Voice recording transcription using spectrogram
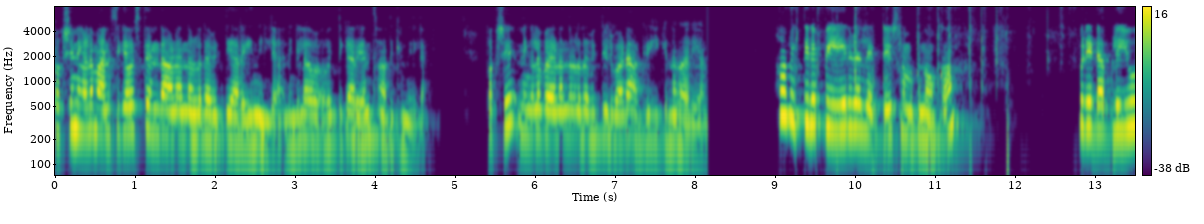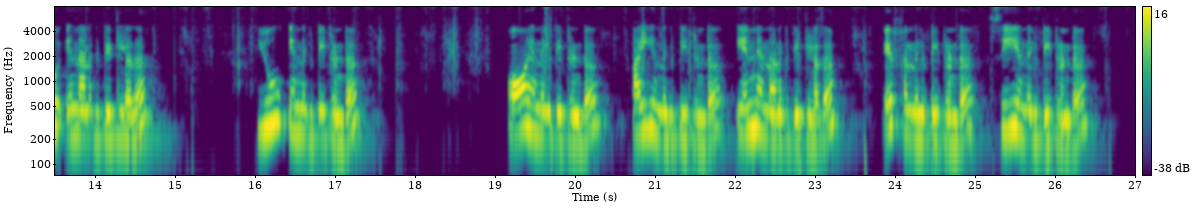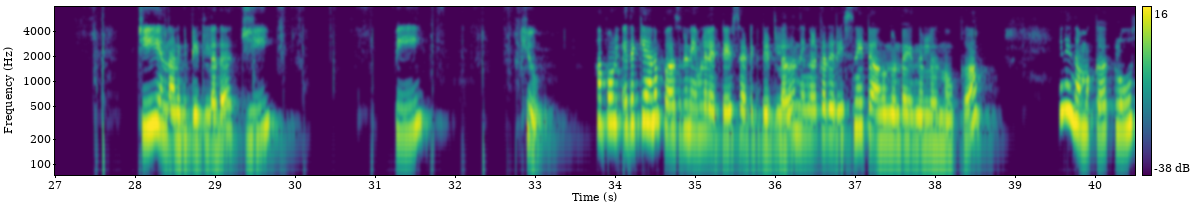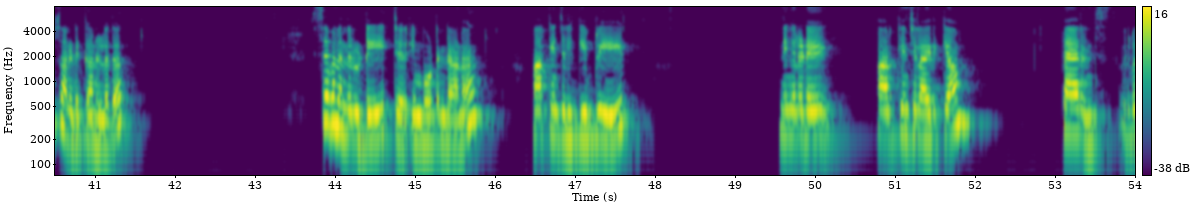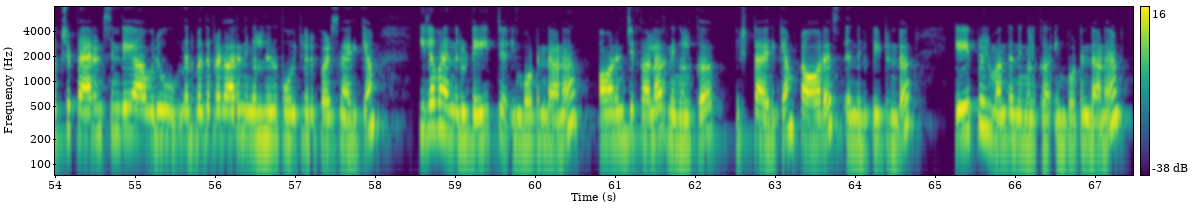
പക്ഷേ നിങ്ങളുടെ മാനസികാവസ്ഥ എന്താണ് എന്നുള്ളത് ആ വ്യക്തി അറിയുന്നില്ല. അല്ലെങ്കിൽ ആ വ്യക്തിക്ക് അറിയാൻ സാധിക്കുന്നില്ല. പക്ഷേ നിങ്ങൾ വേണമെന്നുള്ളത് ആ വ്യക്തി ഒരുപാട് ആഗ്രഹിക്കുന്ന കാര്യമാണ്. ആ വ്യക്തിയുടെ പേരുള്ള ലെറ്റേഴ്സ് നമുക്ക് നോക്കാം. ഇവിടെ ഡബ്ല്യു എന്നാണ് കിട്ടിയിട്ടുള്ളത്. യു എന്ന് കിട്ടിയിട്ടുണ്ട്. ഒ എന്ന് കിട്ടിയിട്ടുണ്ട്. ഐ എന്ന് കിട്ടിയിട്ടുണ്ട്. എൻ എന്നാണ് കിട്ടിയിട്ടുള്ളത്. എഫ് എന്ന് കിട്ടിയിട്ടുണ്ട്. സി എന്ന് കിട്ടിയിട്ടുണ്ട്. ടി എന്നാണ് കിട്ടിയിട്ടുള്ളത്. ജി പി ക്യു അപ്പോൾ ഇതൊക്കെയാണ് പേഴ്സണൽ നെയിമിലെ ലെറ്റേഴ്സ് ആയിട്ട് കിട്ടിയിട്ടുള്ളത്. നിങ്ങൾക്കത് റീസണേറ്റ് ആകുന്നുണ്ടോ എന്നുള്ളത് നോക്കുക. ഇനി നമുക്ക് ക്ലൂസ് ആണ് എടുക്കാനുള്ളത്. സെവൻ എന്നൊരു ഡേറ്റ് ഇമ്പോർട്ടന്റ് ആണ്. ആർക്കേഞ്ചൽ ഗിബ്രിയേൽ നിങ്ങളുടെ ആർക്കേഞ്ചൽ ആയിരിക്കാം. പാരൻസ് ഒരുപക്ഷെ പാരൻസിന്റെ ആ ഒരു നിർബന്ധപ്രകാരം നിങ്ങളിൽ നിന്ന് പോയിട്ടുള്ളൊരു പേഴ്സൺ ആയിരിക്കാം. ഇലവൻ എന്നൊരു ഡേറ്റ് ഇമ്പോർട്ടന്റ് ആണ്. ഓറഞ്ച് കളർ നിങ്ങൾക്ക് ഇഷ്ടമായിരിക്കാം ടോറസ് എന്ന് കിട്ടിയിട്ടുണ്ട്. ഏപ്രിൽ മന്ത് നിങ്ങൾക്ക് ഇമ്പോർട്ടന്റ് ആണ്.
